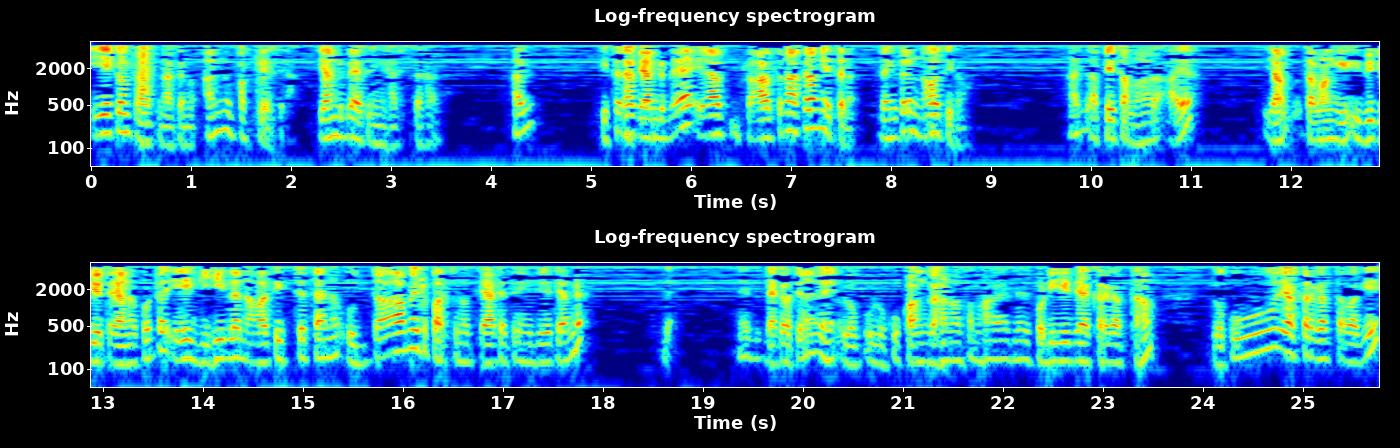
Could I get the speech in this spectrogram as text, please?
ඒකම ප්‍රාර්ථනා කරනවා. අන්න උපක්ලේශය. යන්න බෑ එතනින් හරි ඉස්සරහට. හරි? ඉස්සරහට යන්න බෑ. එයා ප්‍රාර්ථනා කරන්නේ එතන. දැන් එතන නවතිනවා. හරිද? අපේ සමහර අය යම් තමන් ඉදිරියට යනකොට ඒ ගිහිල්ලා නවතිච්ච තැන උද්දාමයටපත් වුණොත් එයාට එතනින් ඉදිරියට යන්න බෑ. නේද? දැකලා තියෙනවද? ලොකු ලොකු කන් ගහනවා සමහර අය නේද? පොඩි දෙයක් කරගත්තාම ලොකු දෙයක් කරගත්තා වගේ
